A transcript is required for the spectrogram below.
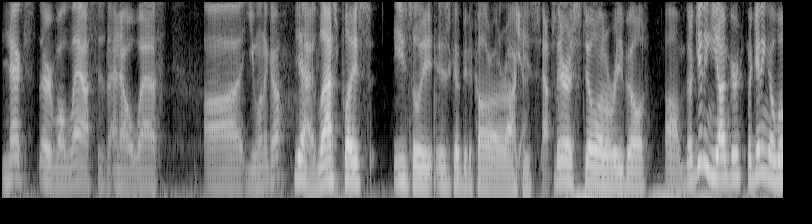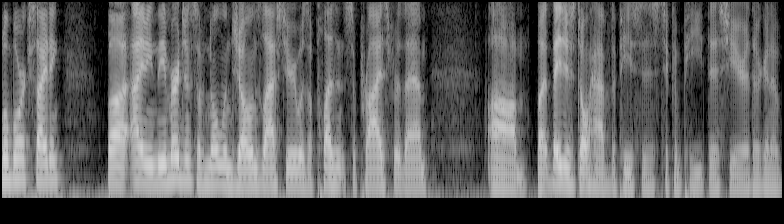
Next, or well, last is the NL West. Uh, you want to go? Yeah, last place easily is going to be the Colorado Rockies. absolutely. they're still in a rebuild. Um, they're getting younger. They're getting a little more exciting. But I mean, the emergence of Nolan Jones last year was a pleasant surprise for them. Um, but they just don't have the pieces to compete this year. They're going to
